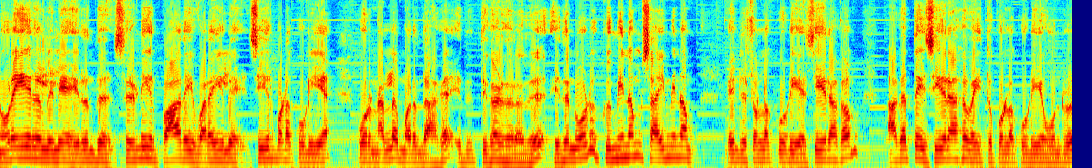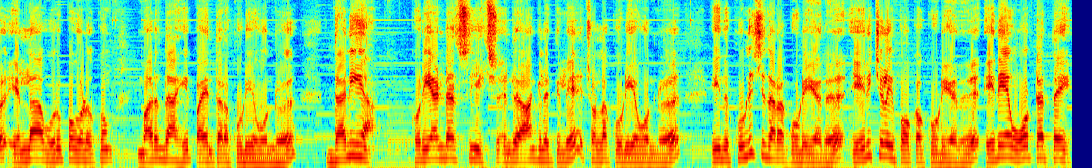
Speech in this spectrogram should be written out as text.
நுரையீரலிலே இருந்து சிறுநீர் பாதை வரையிலே சீர்படக்கூடிய ஒரு நல்ல மருந்தாக இது திகழ்கிறது. இதனோடு குமினம் சைமினம் என்று சொல்லக்கூடிய சீரகம் அகத்தை சீராக வைத்து கொள்ளக்கூடிய ஒன்று எல்லா உறுப்புகளுக்கும் மருந்தாகி பயன் தரக்கூடிய ஒன்று தனியா கொரியாண்டர் சீட்ஸ் என்று ஆங்கிலத்திலே சொல்லக்கூடிய ஒன்று இது குளிர்ச்சி தரக்கூடியது எரிச்சலை போக்கக்கூடியது இதய ஓட்டத்தை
